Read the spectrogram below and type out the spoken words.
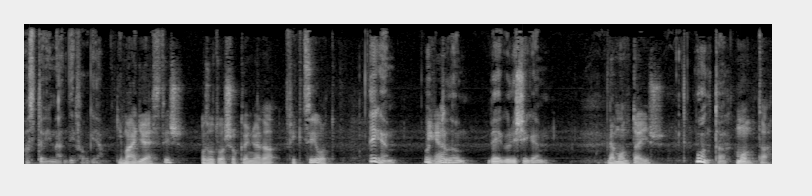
azt ő imádni fogja. Imádja ezt is? Az utolsó könyved a fikciót? Igen, úgy igen? tudom. Végül is igen. De mondta is? Mondta. Mondta.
